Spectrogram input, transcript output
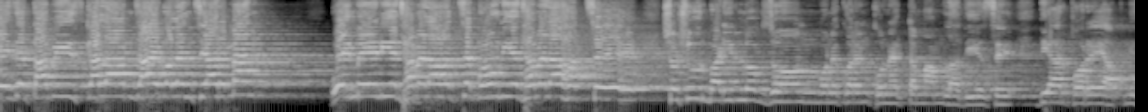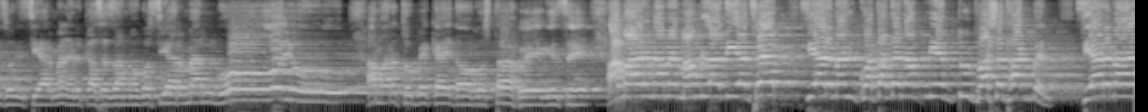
এই যে তাবিজ, কালাম, যাই বলেন, চেয়ারম্যান ওই মেয়ে নিয়ে ঝামেলা হচ্ছে, বউ নিয়ে ঝামেলা হচ্ছে। শ্বশুর বাড়ির লোকজন মনে করেন কোন একটা মামলা দিয়েছে। দেওয়ার পরে আপনি যদি চেয়ারম্যানের কাছে যান গো চেয়ারম্যান গো আমার তো বেকায়দা অবস্থা হয়ে গেছে। আমার নামে মামলা দিয়েছে। চেয়ারম্যান কথা দেন, আপনি একটু পাশে থাকবেন। চেয়ারম্যান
